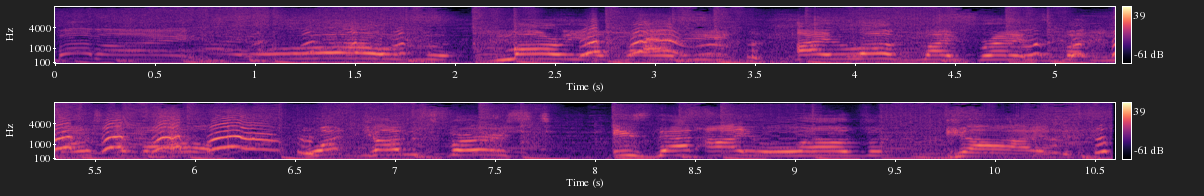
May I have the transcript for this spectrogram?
Bye bye. I love Mario Party. I love my friends, but most of all, what comes first is that I love God.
